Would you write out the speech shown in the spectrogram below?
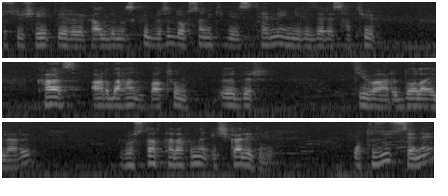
küsur şehit vererek aldığımız Kıbrıs'ı 92.000 sterlin İngilizlere satıyor. Kars, Ardahan, Batum, Iğdır civarı dolayları Ruslar tarafından işgal ediliyor. 33 sene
